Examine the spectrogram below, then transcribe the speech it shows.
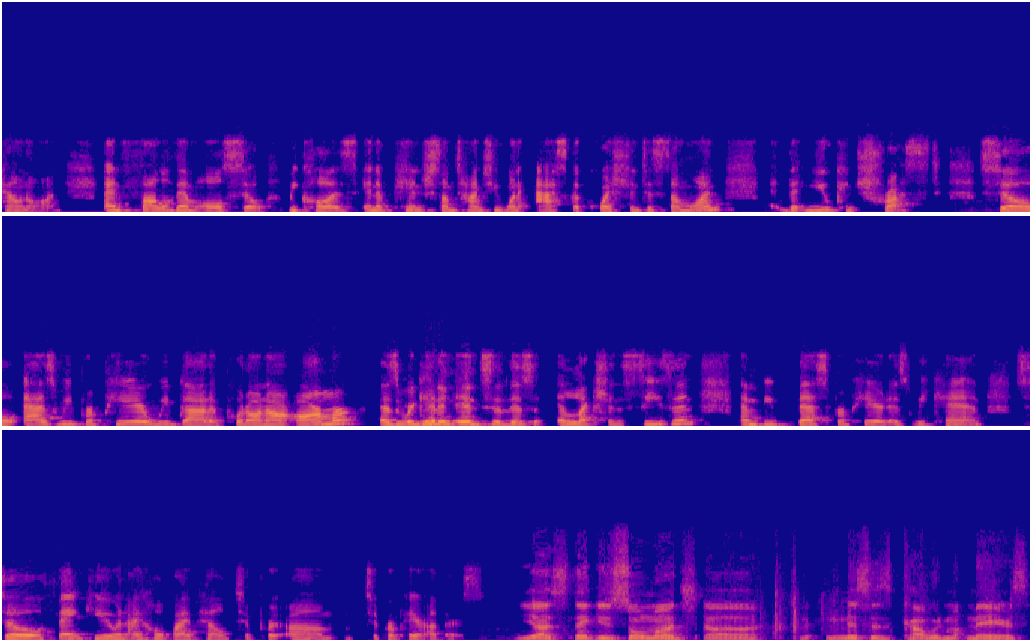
count on and follow them also. Because in a pinch sometimes you want to ask a question to someone that you can trust. So as we prepare we've got to put on our armor as we're getting into this election season and be best prepared as we can. So thank you and i hope i've helped to um, to prepare others Yes, thank you so much, uh, Mrs. Coward Mayers.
